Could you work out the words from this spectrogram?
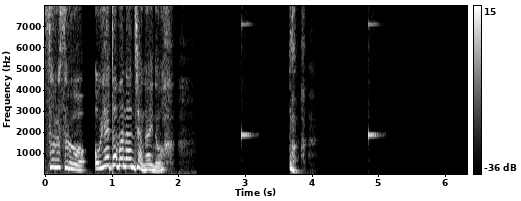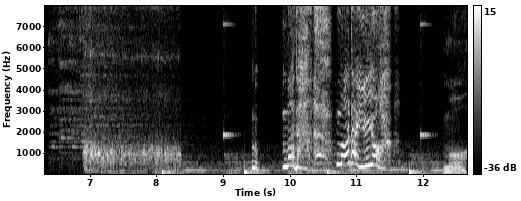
そろそろ親玉なんじゃないの？ま、まだ、まだいるよ！もう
